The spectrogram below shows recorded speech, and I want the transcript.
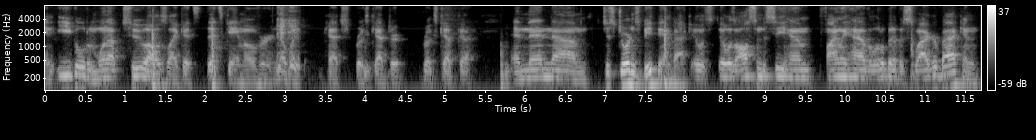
and eagled and went up two, I was like, it's it's game over. Nobody catch Brooks Koepka. Brooks Koepka. And then um, just Jordan Spieth being back. It was it was awesome to see him finally have a little bit of his swagger back. And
